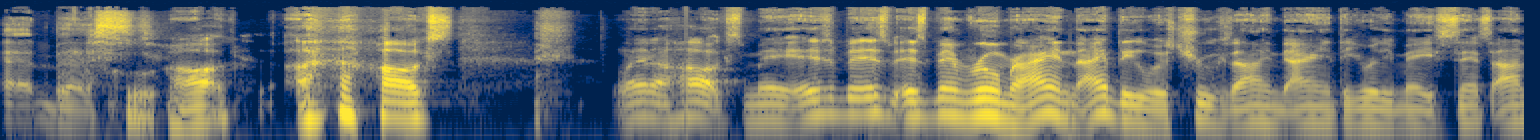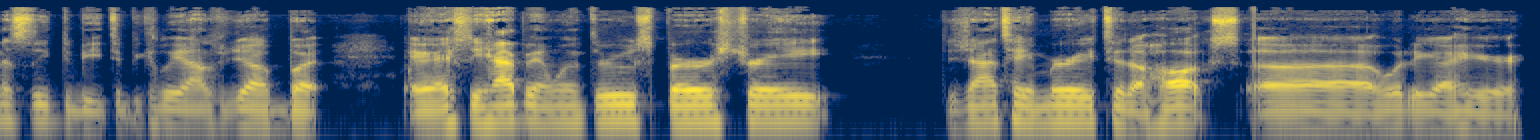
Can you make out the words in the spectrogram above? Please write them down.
At best. Hawks, Hawks, Atlanta Hawks. Man, it's been it's, it's been rumor. I didn't I didn't think it was true because I didn't, I didn't think it really made sense. Honestly, to be to be completely honest with y'all, but it actually happened. Went through Spurs trade. Dejounte Murray to the Hawks. Uh, what do they got here?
